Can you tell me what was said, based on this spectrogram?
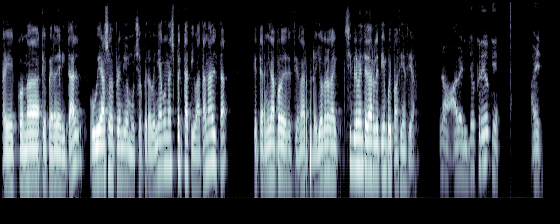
eh, con nada que perder y tal, hubiera sorprendido mucho. Pero venía con una expectativa tan alta que termina por decepcionar. Pero yo creo que hay simplemente darle tiempo y paciencia. no, a ver, yo creo que, a ver,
